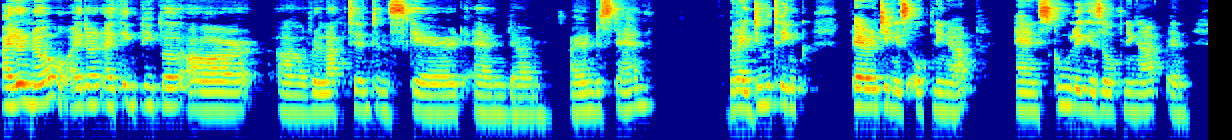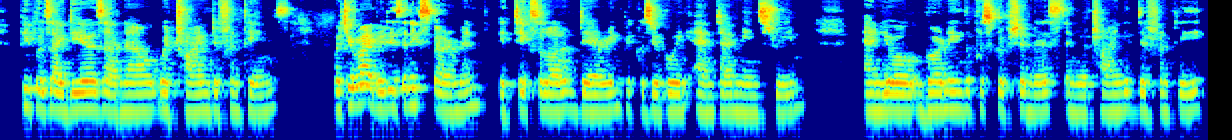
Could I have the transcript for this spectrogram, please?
I don't know. I don't. I think people are uh, reluctant and scared, and um, I understand. But I do think parenting is opening up, and schooling is opening up, and people's ideas are now we're trying different things. But you're right, it is an experiment. It takes a lot of daring because you're going anti mainstream and you're burning the prescription list and you're trying it differently.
